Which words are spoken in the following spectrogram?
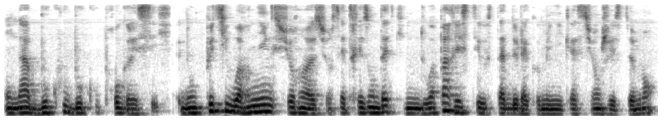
on a beaucoup, beaucoup progressé. Donc, petit warning sur, euh, sur cette raison d'être qui ne doit pas rester au stade de la communication, justement,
